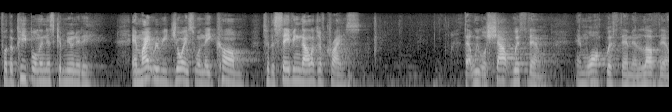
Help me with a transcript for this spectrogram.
for the people in this community. And might we rejoice when they come to the saving knowledge of Christ, that we will shout with them and walk with them and love them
